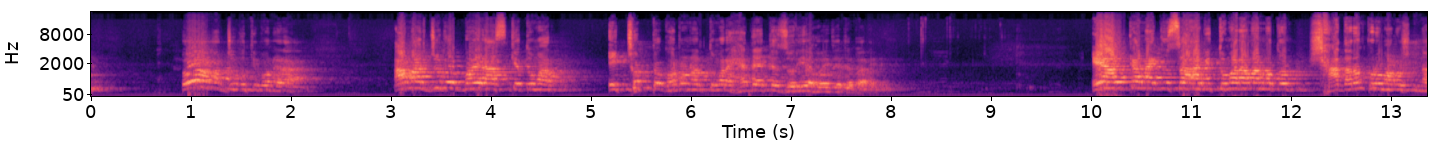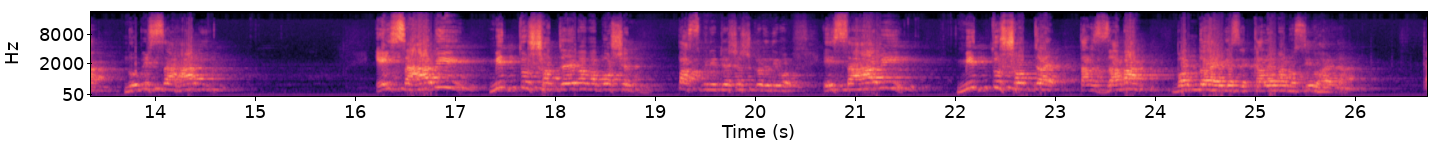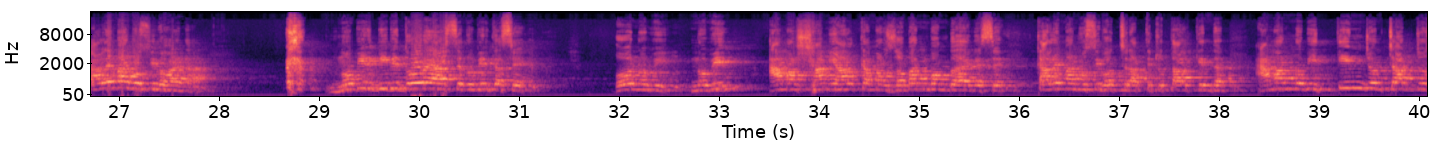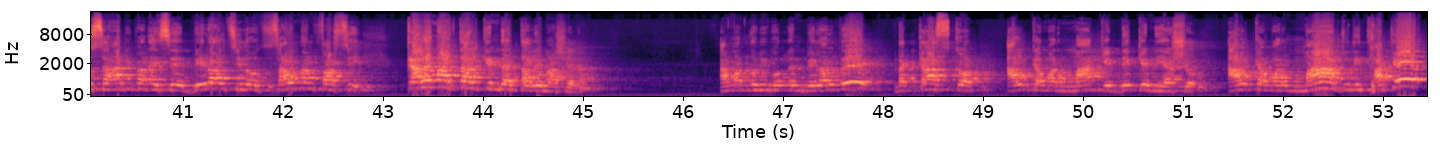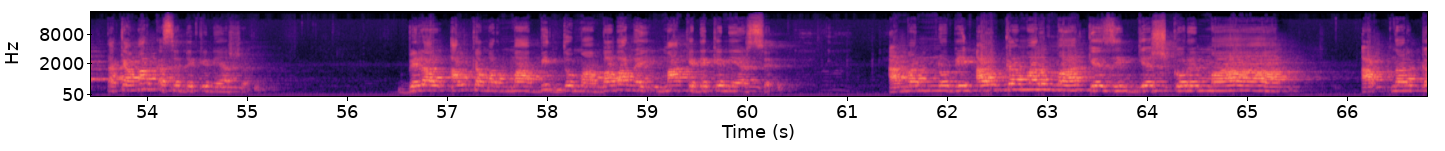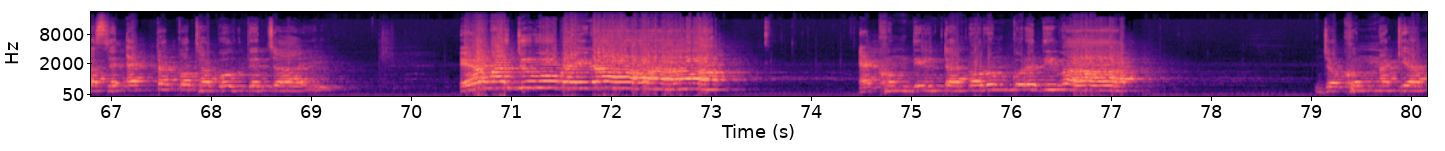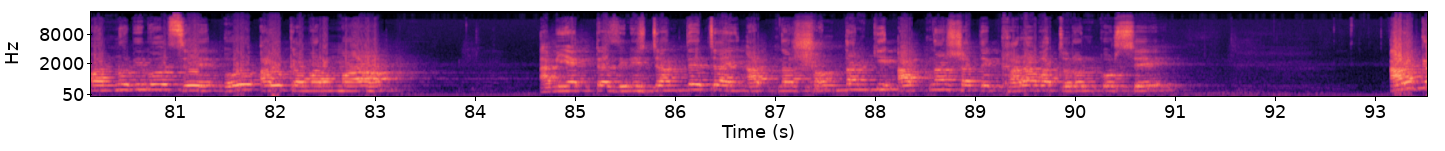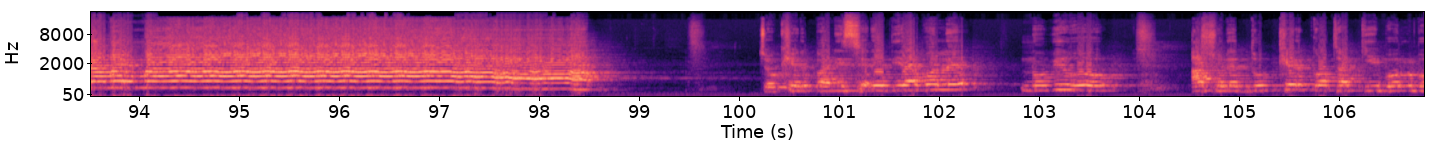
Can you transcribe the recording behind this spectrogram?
ও আমার যুবতী বোনেরা, আমার যুবক ভাইরা, আজকে তোমার এই ছোট্ট ঘটনার তোমার হেদায়তে জড়িয়ে হয়ে যেতে পারে। এ আলকাম একজন সাহাবি, তোমার আমার মতন সাধারণ কোনো মানুষ না, নবীর সাহাবি। এই সাহাবি মৃত্যুর সজ্জায় বাবা বসেন, পাঁচ মিনিটে শেষ করে দিব। এই সাহাবি মৃত্যুর সজ্জায় তার জাবান বন্ধ হয়ে গেছে, কালেমা নসিব হয় না। কালেমা নসিব হয় না। নবীর বিবি দৌড়ে আসছে নবীর কাছে। ও নবী নবী, আমার স্বামী হালকা, আমার জবান বন্ধ হয়ে গেছে। হচ্ছে আপনি একটু আমার নবী তিনজন, চারজন সাহাবি বানাইছে, বেলাল ছিল, সালমান ফার্সি। কালেমার তালকিন দেয়, তালিম আসে না। আমার নবী বললেন, বেলাল রে, একটা কাজ কর, আলকামার মাকে ডেকে নিয়ে আসো। আলকামার মা যদি থাকে, তাকে আমার কাছে ডেকে নিয়ে আসো। বেলাল আলকামার মা, বৃদ্ধ মা, বাবা নেই, মাকে ডেকে নিয়ে আসছে। আমার নবী আলকামার মাকে জিজ্ঞেস করে, মা, আপনার কাছে একটা কথা বলতে চাই। এ আমার যুব ভাইরা এখন দিলটা নরম করে দিবা। যখন নাকি আমার নবী বলছে, ও আলকামার মা আমি একটা জিনিস জানতে চাই, আপনার সন্তান কি আপনার সাথে খারাপ আচরণ করছে? আলকামার মা! চোখের পানি ছেড়ে দিয়া বলে, নবী ও আসলে দুঃখের কথা কি বলব?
